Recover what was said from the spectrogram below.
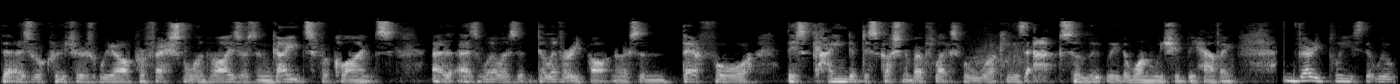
that as recruiters we are professional advisors and guides for clients uh, as well as delivery partners and therefore this kind of discussion about flexible working is absolutely the one we should be having. Very pleased that we'll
